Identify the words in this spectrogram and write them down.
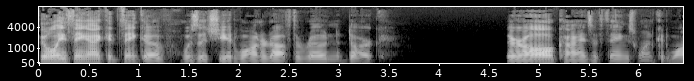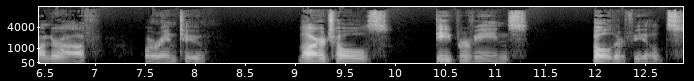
The only thing I could think of was that she had wandered off the road in the dark. There are all kinds of things one could wander off or into large holes, deep ravines, boulder fields.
